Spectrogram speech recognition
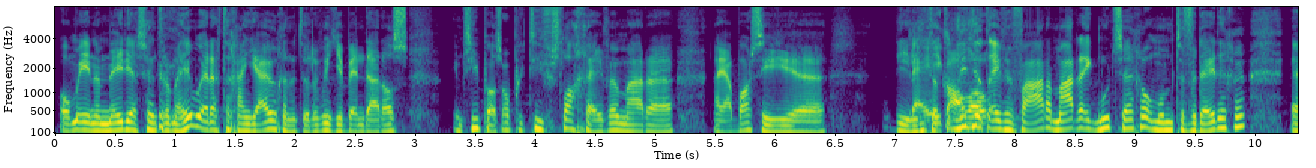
om in een mediacentrum heel erg te gaan juichen natuurlijk. Want je bent daar als, in principe als objectief verslaggever. Maar uh, nou ja, Bas die, uh, die liet, nee, dat, liet dat, even varen. Maar ik moet zeggen, om hem te verdedigen. Uh,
